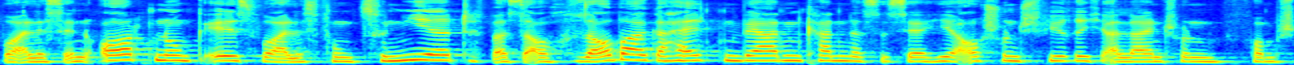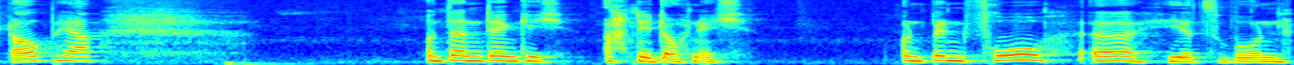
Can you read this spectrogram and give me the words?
wo alles in Ordnung ist, wo alles funktioniert, was auch sauber gehalten werden kann. Das ist ja hier auch schon schwierig, allein schon vom Staub her. Und dann denke ich, ach nee, doch nicht. Und bin froh, äh, hier zu wohnen.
